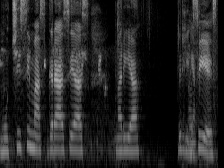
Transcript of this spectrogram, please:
Muchísimas gracias, María. Virginia. Así es.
